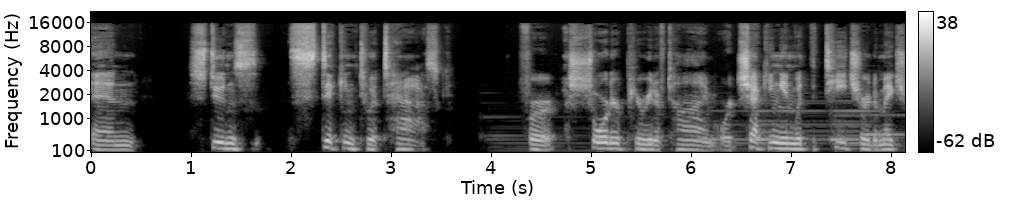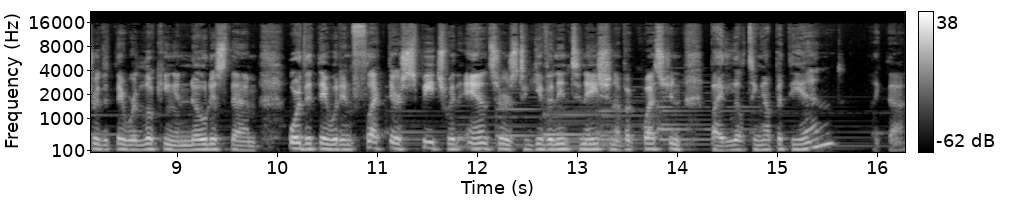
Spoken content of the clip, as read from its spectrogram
and students sticking to a task for a shorter period of time or checking in with the teacher to make sure that they were looking and noticed them or that they would inflect their speech with answers to give an intonation of a question by lilting up at the end like that.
